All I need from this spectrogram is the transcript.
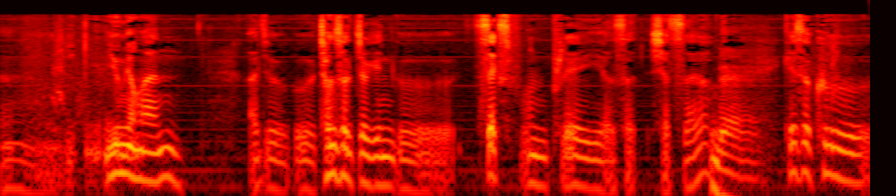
어, 유명한 아주 그 전설적인 그 색스폰 플레이어셨어요. 네. 그래서 그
